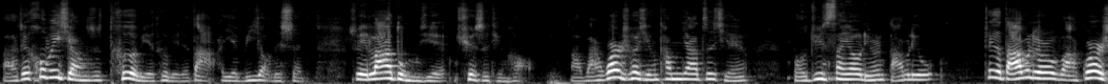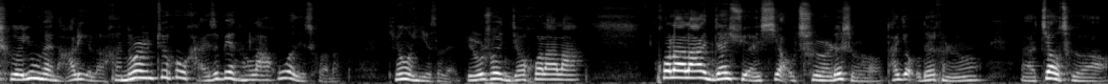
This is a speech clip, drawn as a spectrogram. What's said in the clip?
啊，这后备箱是特别特别的大，也比较的深，所以拉东西确实挺好啊。瓦罐车型，他们家之前宝骏三幺零 W 这个 W 瓦罐车用在哪里了？很多人最后还是变成拉货的车了，挺有意思的。比如说你叫货拉拉，货拉拉你在选小车的时候，它有的可能啊轿车啊，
